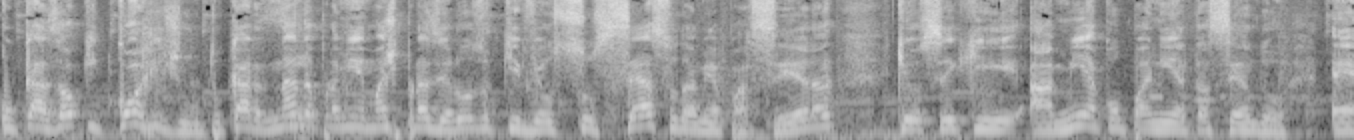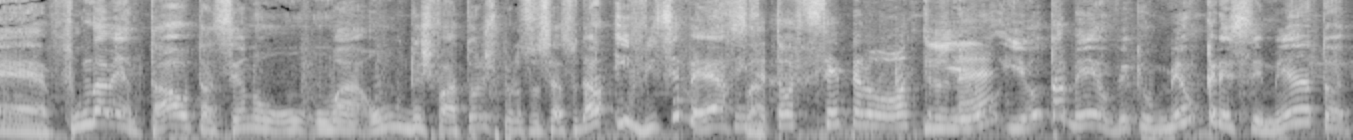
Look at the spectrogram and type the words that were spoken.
O casal que corre junto. Cara, nada pra mim é mais prazeroso que ver o sucesso da minha parceira, que eu sei que a minha companhia tá sendo é, fundamental, tá sendo um, uma- um dos fatores pelo sucesso dela e vice-versa. Sim, você torcer pelo outro, E, né? eu, e eu também, eu vejo que o meu crescimento é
